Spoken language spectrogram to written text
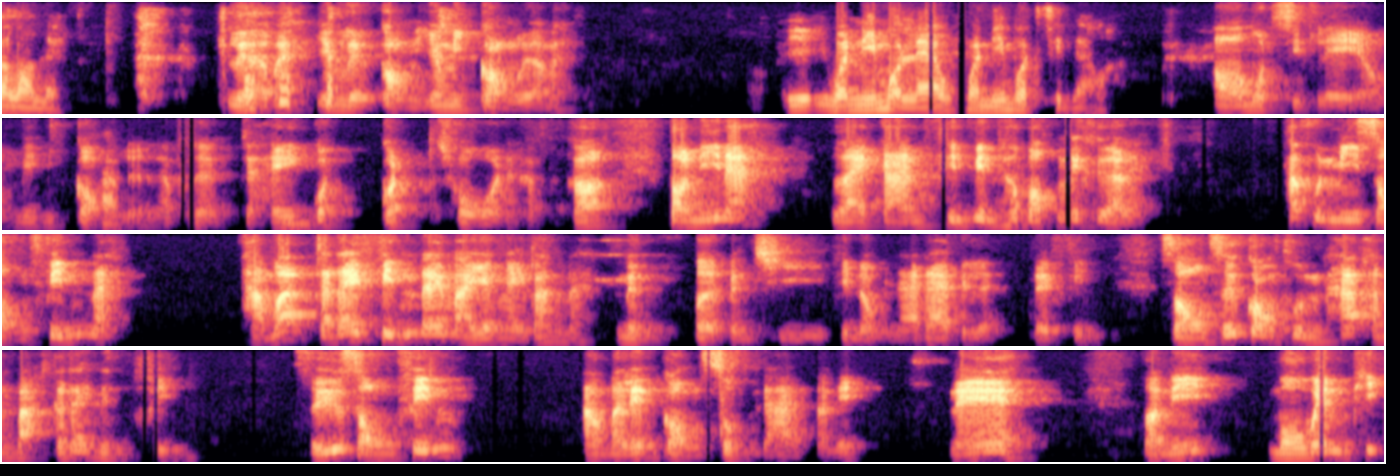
ตลอดเลย เหลือไหมยังเหลือกล่องยังมีกล่องเหลือไหมวันนี้หมดแล้ว วันนี้หมดสิทธิ์แล้วอ๋อหมดสิทธิ์แล้วไม่มีกล่องครับเหลือแล้วเพื่อจะให้อืมกดกดโชว์นะครับ ก็ตอนนี้นะ รายการ FINN Winter Box นี่คืออะไร ถ้าคุณมีสอง FINN นะ ถามว่าจะได้ FINN ได้มายังไงบ้างนะหนึ่งเปิดบัญชี FINNOMENA ได้ไปเลย ได้ FINN สองซื้อกองทุนห้าพันบาทก็ได้หนึ่ง FINN ซื้อสอง FINN เอามาเล่นกล่องสุ่มได้ตอนนี้เนี่ยตอนนี้ Mövenpick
